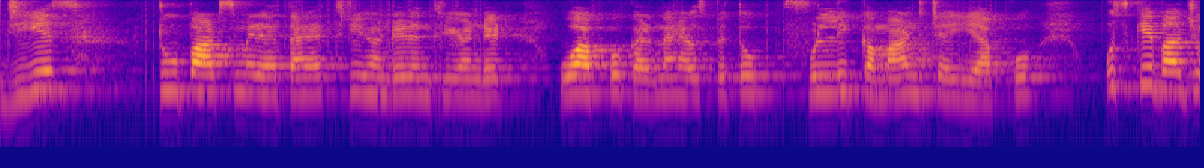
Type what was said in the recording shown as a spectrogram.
जीएस टू पार्ट्स में रहता है 300 एंड 300 वो आपको करना है। उस पर तो फुल्ली कमांड चाहिए आपको। उसके बाद जो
